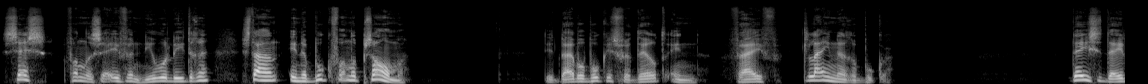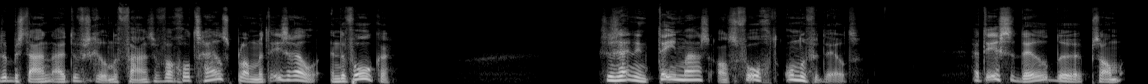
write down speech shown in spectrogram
Zes van de zeven nieuwe liederen staan in het boek van de Psalmen. Dit Bijbelboek is verdeeld in vijf kleinere boeken. Deze delen bestaan uit de verschillende fasen van Gods heilsplan met Israël en de volken. Ze zijn in thema's als volgt onderverdeeld. Het eerste deel, de psalm,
